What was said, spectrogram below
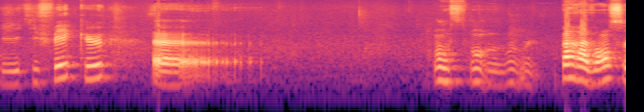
qui, fait que euh, par avance,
